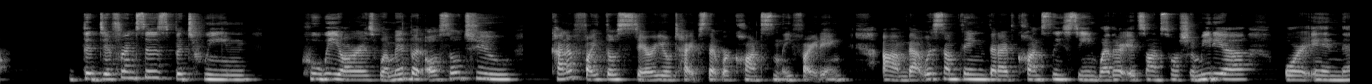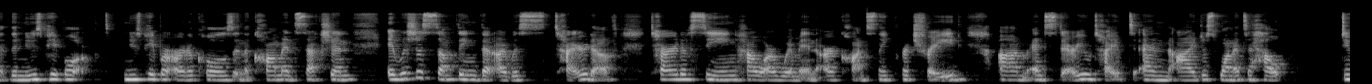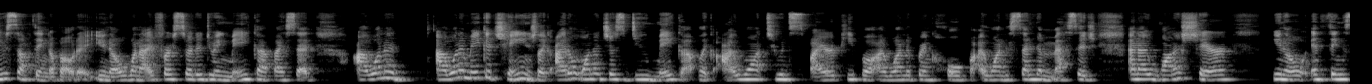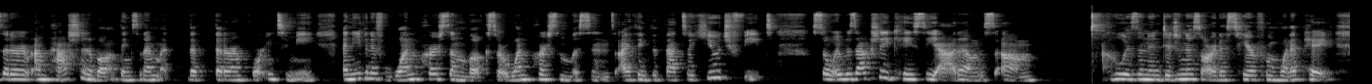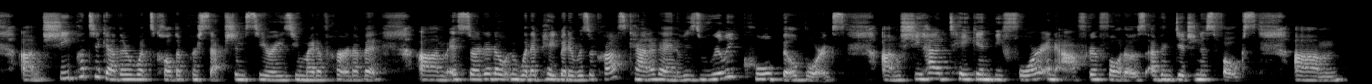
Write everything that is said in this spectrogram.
the differences between who we are as women, but also to kind of fight those stereotypes that we're constantly fighting. Um, that was something that I've constantly seen, whether it's on social media or in the newspaper newspaper articles in the comments section. It was just something that I was tired of, tired of seeing how our women are constantly portrayed um, and stereotyped. And I just wanted to help do something about it. You know, when I first started doing makeup, I said, I want to I want to make a change. Like, I don't want to just do makeup. Like, I want to inspire people. I want to bring hope. I want to send a message and I want to share you know, and things that are I'm passionate about and things that I'm that that are important to me. And even if one person looks or one person listens, I think that that's a huge feat. So it was actually KC Adams. Um, who is an Indigenous artist here from Winnipeg. Um, she put together what's called a perception series. You might have heard of it. Um, it started out in Winnipeg, but it was across Canada and it was really cool billboards. Um, she had taken before and after photos of Indigenous folks um,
